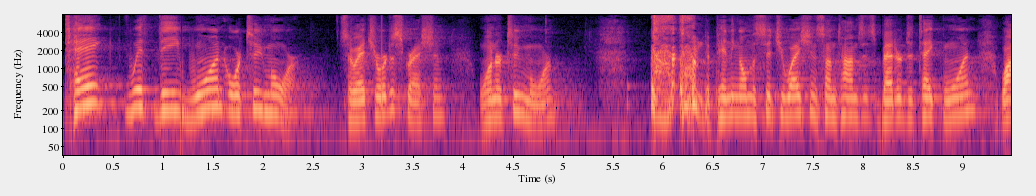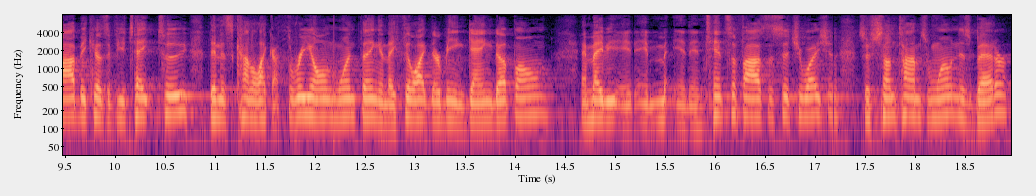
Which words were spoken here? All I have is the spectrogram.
take with thee one or two more. So at your discretion, one or two more, depending on the situation, sometimes it's better to take one. Why? Because if you take two, then it's kind of like a three on one thing and they feel like they're being ganged up on. And maybe it, it, it, intensifies the situation. So sometimes one is better,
